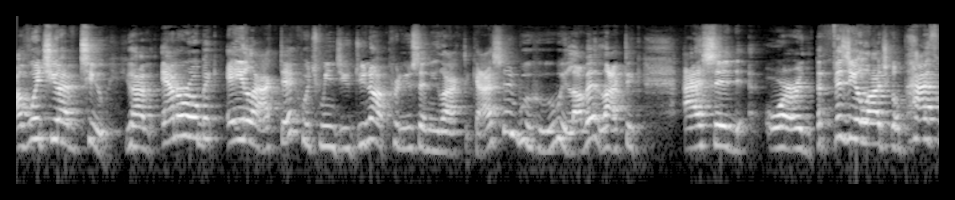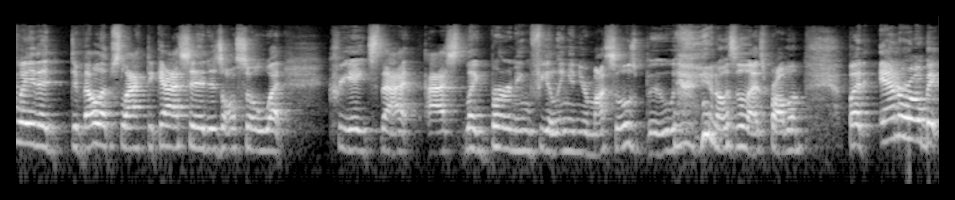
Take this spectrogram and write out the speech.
of which you have two. You have anaerobic alactic, which means you do not produce any lactic acid. Woohoo, we love it. Lactic acid, or the physiological pathway that develops lactic acid, is also what creates that as like burning feeling in your muscles, boo, you know, so that's problem. But anaerobic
